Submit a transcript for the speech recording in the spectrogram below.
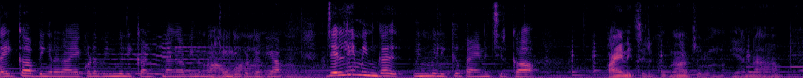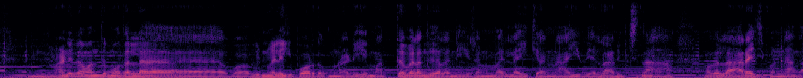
லைக்கா அப்படிங்கிற நாயை கூட விண்வெளிக்கு அனுப்புனாங்க அப்படின்னு நம்ம கேள்விப்பட்டோம் இல்லையா? ஜெல்லி மீன்கள் விண்வெளிக்கு பயணிச்சிருக்கா? பயணிச்சிருக்கு தான் சொல்லணும். ஏன்னா மனிதன் வந்து முதல்ல விண்வெளிக்கு போகிறதுக்கு முன்னாடி மற்ற விலங்குகளை நீங்கள் சொன்ன மாதிரி லைக்கா நாய் இதெல்லாம் அனுப்பிச்சு தான் முதல்ல ஆராய்ச்சி பண்ணாங்க.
